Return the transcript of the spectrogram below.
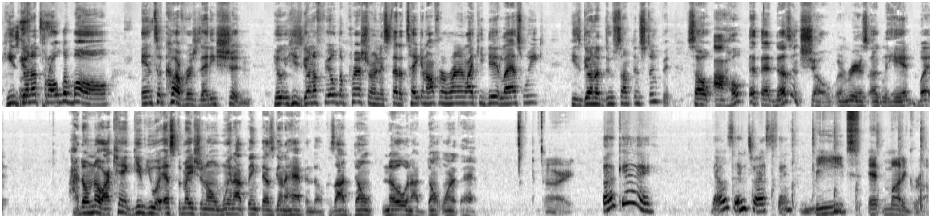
He's gonna throw the ball into coverage that he shouldn't. He'll, he's gonna feel the pressure, and instead of taking off and running like he did last week, he's gonna do something stupid. So I hope that that doesn't show and rear its ugly head. But I don't know. I can't give you an estimation on when I think that's gonna happen though, because I don't know and I don't want it to happen. All right. Okay. That was interesting. Beads at Mardi Gras.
